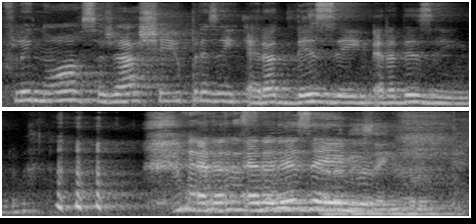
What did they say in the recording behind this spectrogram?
Falei, nossa, já achei o presente. Era dezembro, era dezembro. era, era dezembro. Era dezembro.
